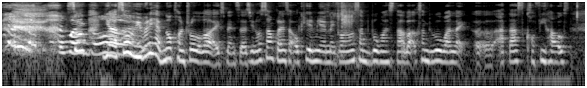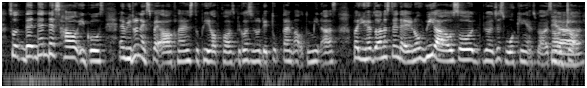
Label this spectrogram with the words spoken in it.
Oh my so, god. Yeah, so we really have no control over our expenses. You know, some clients are okay with me at McDonald's, some people want Starbucks, some people want like uh, Atas coffee house. So then, then that's how it goes. And we don't expect our clients to pay, of course, because you know they took time out to meet us. But you have to understand that you know we are also we are just working as well. It's Yeah. our job,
